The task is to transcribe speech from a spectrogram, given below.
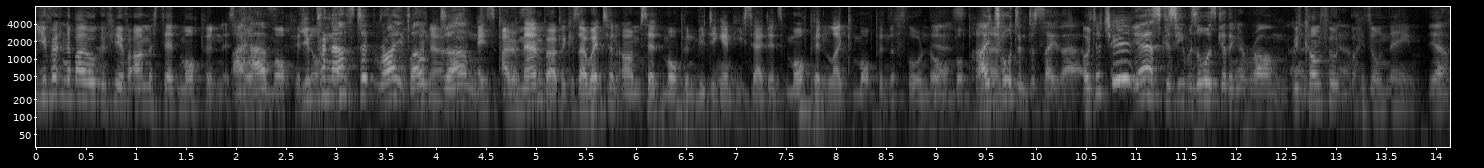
you've written a biography of Armistead Maupin. It's I have. Maupin, you pronounced Maupin. it right. Well I done. It's, I remember because I went to an Armistead Maupin meeting and he said it's mopping like mopping the floor, not Yes. mopan. I taught him to say that. Oh, did you? Yes, because he was always getting it wrong. We've and, come for yeah. his own name. Yeah.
